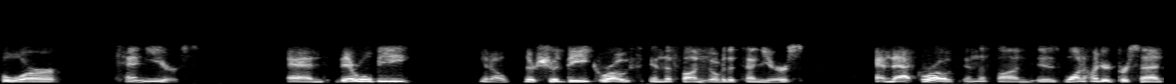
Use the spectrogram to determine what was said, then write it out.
for ten years, and there will be, you know, there should be growth in the fund over the ten years, and that growth in the fund is one hundred percent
